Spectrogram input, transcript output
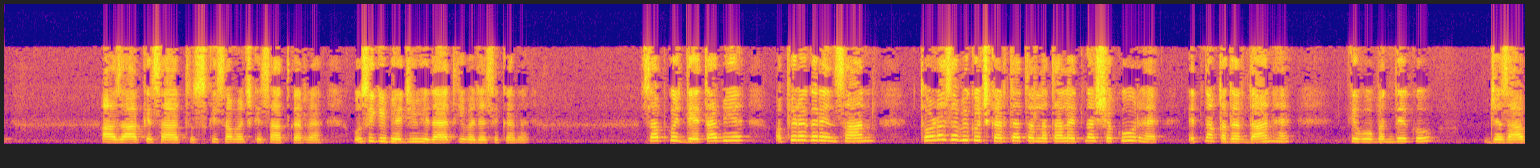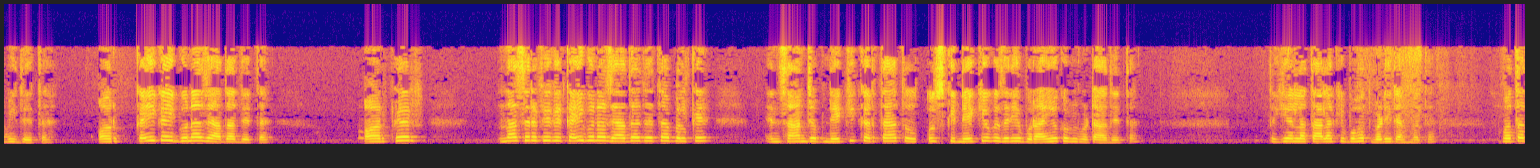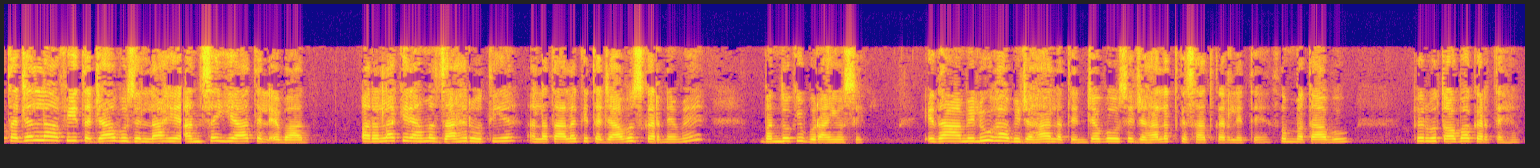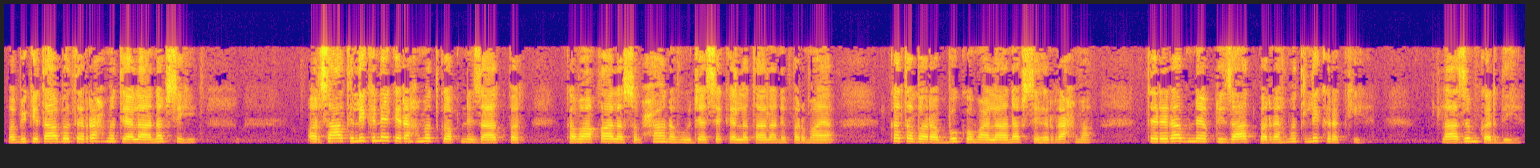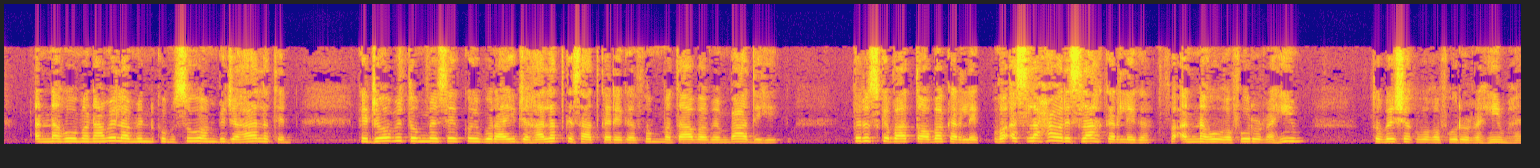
آزاد کے ساتھ، اس کی سمجھ کے ساتھ کر رہا ہے، اسی کی بھیجی ہوئی ہدایت کی وجہ سے کر رہا ہے۔ سب کچھ دیتا بھی ہے اور پھر اگر انسان تھوڑا سا بھی کچھ کرتا ہے تو اللہ تعالیٰ اتنا شکور ہے، اتنا قدردان ہے کہ وہ بندے کو جزا بھی دیتا ہے اور کئی کئی گنا زیادہ دیتا ہے۔ اور پھر نہ صرف یہ کہ کئی گنا زیادہ دیتا ہے، بلکہ انسان جب نیکی کرتا ہے تو اس کی نیکیوں کے ذریعے برائیوں کو بھی مٹا دیتا ہے۔ تو یہ اللہ تعالیٰ کی بہت بڑی رحمت ہے۔ وہ تجلّہ فی تجاوز اللہ انسیات العباد۔ اور اللہ کی رحمت ظاہر ہوتی ہے اللہ تعالیٰ کی تجاوز کرنے میں بندوں کی برائیوں سے۔ ادا عملوہا بھی جہالت جب وہ اسے جہالت کے ساتھ کر لیتے ہیں۔ تم متابو پھر وہ توبہ کرتے ہیں۔ وہ بھی کتابت رحمت اللہ نفس ہی اور ساتھ لکھنے کے رحمت کو اپنی ذات پر۔ کما قال سبحان جیسے کہ اللہ تعالیٰ نے فرمایا، کتب ربو کو مالا نف سے رحما تیرے رب نے اپنی ذات پر رحمت لکھ رکھی ہے، لازم کر دی ہے۔ انہ منامل امن کم سو ام بجہالت، کہ جو بھی تم میں سے کوئی برائی جہالت کے ساتھ کرے گا تم متاب امباد ہی پھر اس کے بعد توبہ کر لے وہ اسلحہ اور اصلاح کر لے گا انہ غفور الرحیم تو بے شک وہ غفور الرحیم ہے۔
